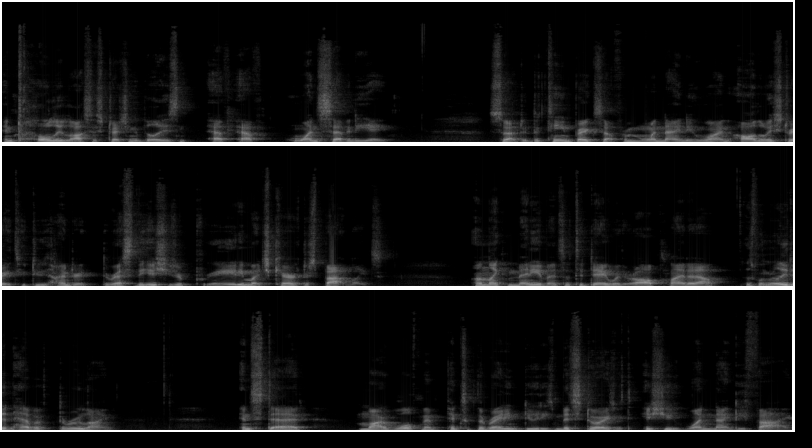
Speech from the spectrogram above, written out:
and totally lost his stretching abilities in FF 178. So after the team breaks up from 191 all the way straight through 200, the rest of the issues are pretty much character spotlights. Unlike many events of today where they're all planned out, this one really didn't have a through line. Instead, Marv Wolfman picks up the writing duties mid stories with issue 195.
